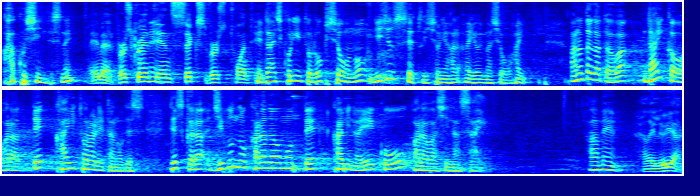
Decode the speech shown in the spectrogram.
確信ですね Amen. 1 Corinthians 6, verse えー 20. 第一コリント6章の20節一緒に読みましょう。はい。あなた方は代価を払って買い取られたのです。ですから自分の体を持って神の栄光を表しなさい。アーメン。Hallelujah.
